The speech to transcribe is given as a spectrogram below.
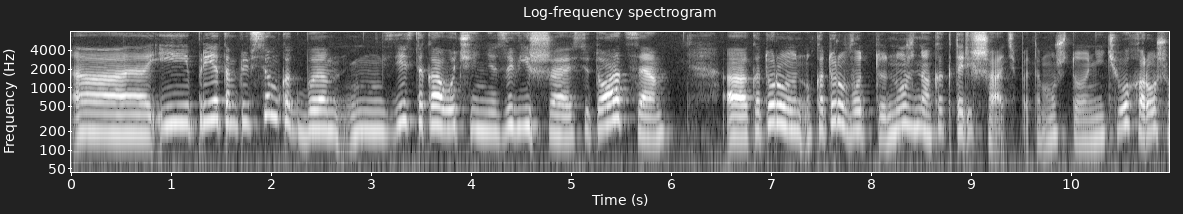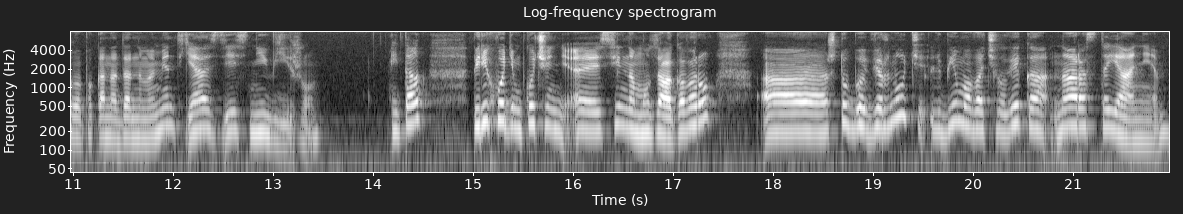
Э, и при этом, при всем, как бы здесь такая очень зависшая ситуация, которую, которую вот нужно как-то решать, потому что ничего хорошего пока на данный момент я здесь не вижу. Итак, переходим к очень э, сильному заговору, э, чтобы вернуть любимого человека на расстояние.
